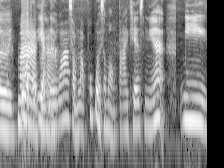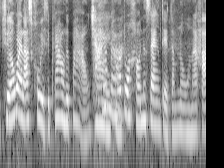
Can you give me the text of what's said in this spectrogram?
เลยมากตรวจละเอียดเลยค่ะเลยว่าสำหรับผู้ป่วยสมองตายเคสเนี้ยมีเชื้อไวรัสโควิด -19 หรือเปล่า ใช่ถ้าแม้ค่ะว่าตัวเขาเนี่ยแสดงเจตจำนงนะคะ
